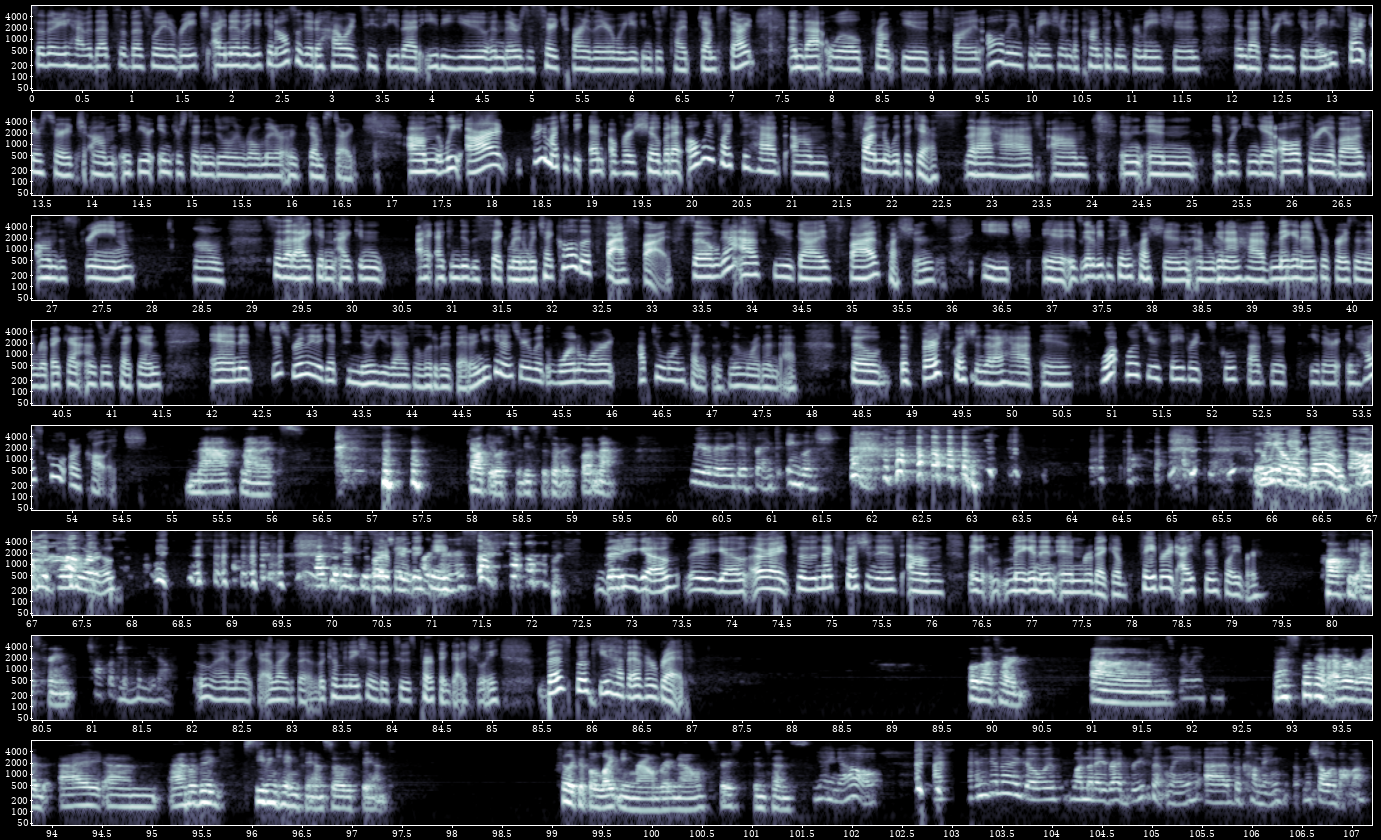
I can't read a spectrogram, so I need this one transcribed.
So there you have it. That's the best way to reach. I know that you can also go to howardcc.edu and there's a search bar there where you can just type Jumpstart and that will prompt you to find all the information, the contact information, and that's where you can maybe start your search um, if you're interested in dual enrollment or, or Jumpstart. Um, we are pretty much at the end of our show, but I always like to have um, fun with the guests that I have. Um, and, and if we can get all three of us on the screen, um, so that I can I can I, I, can do this segment which I call the fast five. So I'm gonna ask you guys five questions each. It's gonna be the same question. I'm gonna have Megan answer first and then Rebecca answer second. And it's just really to get to know you guys a little bit better. And you can answer with one word up to one sentence, no more than that. So the first question that I have is what was your favorite school subject either in high school or college? Mathematics. calculus to be specific, but math. We are very different. English. so we, we get both. We get both worlds. That's what makes us Perfect. such great okay. partners. there you go. There you go. All right. So the next question is um Megan and, and Rebecca, favorite ice cream flavor? Coffee ice cream. Chocolate chip cookie dough. Oh, I like I like the the combination of the two is perfect actually. Best book you have ever read? Oh, that's hard. Um, That's really best book I've ever read. I um I'm a big Stephen King fan, so The Stand. I feel like it's a lightning round right now. It's very intense. Yeah, I know. I, I'm gonna go with one that I read recently, uh, "Becoming" Michelle Obama.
